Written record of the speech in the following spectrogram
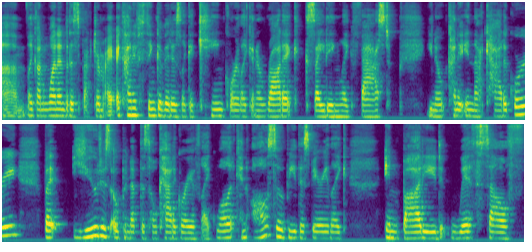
um, like on one end of the spectrum I, I, kind of think of it as like a kink or like an erotic exciting like fast you know kind of in that category but you just opened up this whole category of like well it can also be this very like embodied with self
